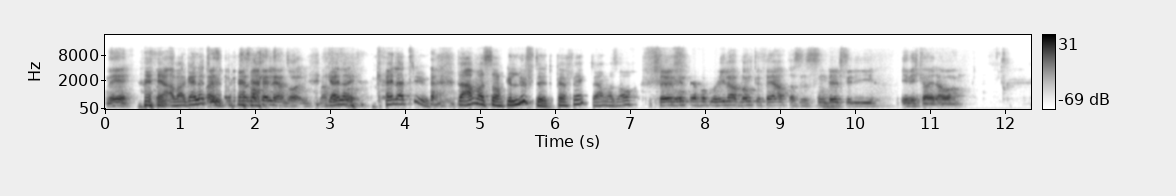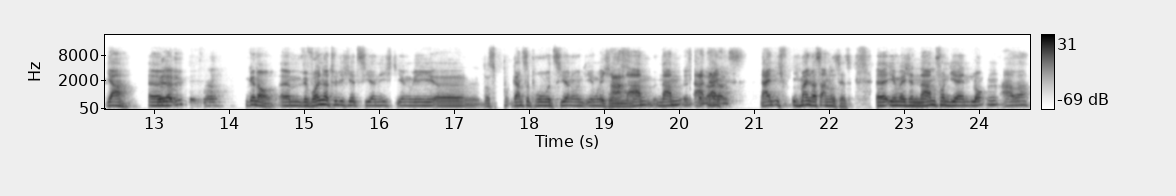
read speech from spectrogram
Nee. ja, aber geiler Typ. Weiß ob wir das noch kennenlernen sollten. Geiler, geiler Typ. Da haben wir es doch gelüftet. Perfekt, da haben wir es auch. Schön hinten der Fokuhila, blond gefärbt. Das ist ein Bild für die Ewigkeit, aber. Ja. Ähm, Bilder lügen nicht, ne? Genau. Ähm, wir wollen natürlich jetzt hier nicht irgendwie äh, das Ganze provozieren und irgendwelche Ach, Namen. Namen ah, nein, nein, ich, ich meine was anderes jetzt. Äh, irgendwelche Namen von dir entlocken, aber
